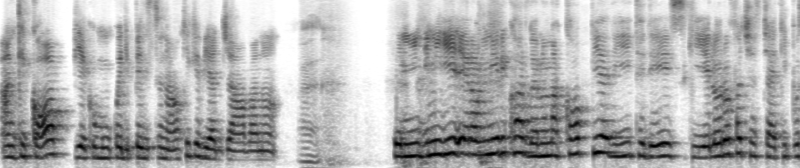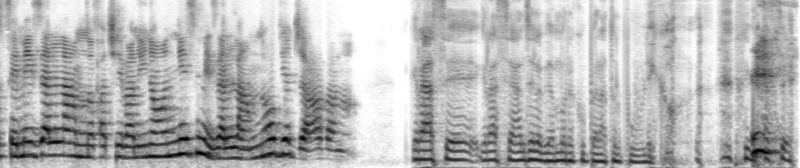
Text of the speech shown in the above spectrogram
anche coppie comunque di pensionati che viaggiavano. Eh. Mi, mi, ero, mi, ricordo era una coppia di tedeschi e loro facevano, cioè tipo sei mesi all'anno facevano i nonni e sei mesi all'anno viaggiavano. Grazie, grazie Angela, abbiamo recuperato il pubblico. grazie,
